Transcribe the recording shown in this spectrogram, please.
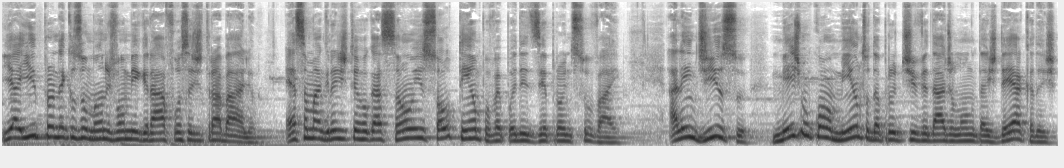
E aí, para onde é que os humanos vão migrar a força de trabalho? Essa é uma grande interrogação e só o tempo vai poder dizer para onde isso vai. Além disso, mesmo com o aumento da produtividade ao longo das décadas,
